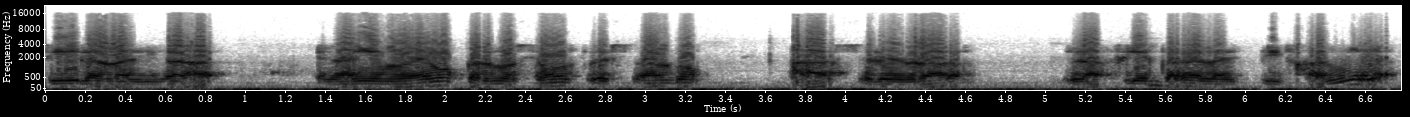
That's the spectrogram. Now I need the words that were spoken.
sí, la Navidad, el Año Nuevo, pero nos estamos prestando a celebrar la fiesta de la Epifanía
